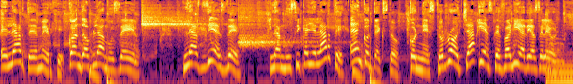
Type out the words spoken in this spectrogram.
El arte emerge cuando hablamos de él. Las 10 de La música y el arte en contexto con Néstor Rocha y Estefanía Díaz de León.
